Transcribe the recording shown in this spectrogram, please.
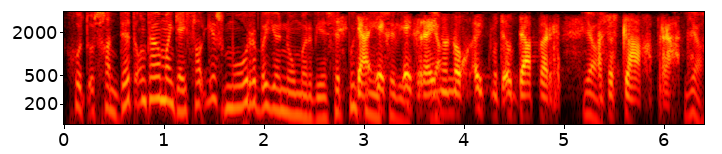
Goed, ons gaan dit onthou, maar jy sal eers môre by jou nommer wees. Dit moet Ja, ek mense weet. ek ry ja. nou nog uit met ou dapper Ja. as ons klaar gepraat. Ja.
